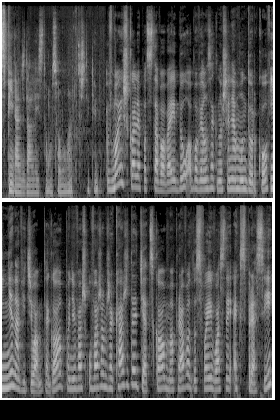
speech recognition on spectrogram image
spinać dalej z tą osobą albo coś takiego. W mojej szkole podstawowej był obowiązek noszenia mundurków i nienawidziłam tego, ponieważ uważam, że każde dziecko ma prawo do swojej własnej ekspresji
